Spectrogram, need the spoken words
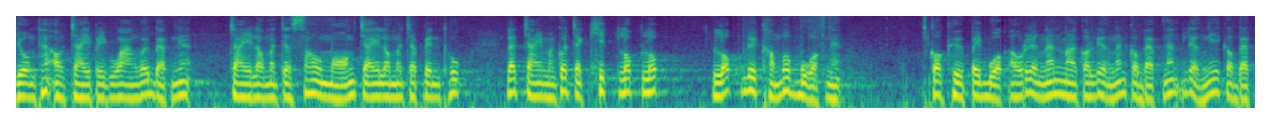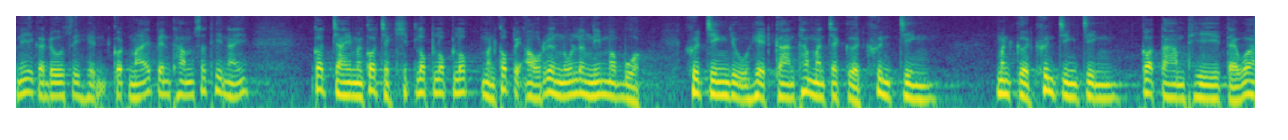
โยมถ้าเอาใจไปวางไว้แบบเนี้ยใจเรามันจะเศร้าหมองใจเรามันจะเป็นทุกข์และใจมันก็จะคิดลบลบลบด้วยคำว่าบวกเนี่ย ก็คือไปบวกเอาเรื่องนั้นมาก็เรื่องนั้นก็แบบนั้น เรื่องนี้ก็แบบนี้ก็ดูสิเห็นกฎหมายเป็นธรรมซะที่ไหน ก็ใจมันก็จะคิดลบลบลบมันก็ไปเอาเรื่องนู้นเรื่องนี้มาบวก คือจริงอยู่เหตุการณ์ถ้ามันจะเกิดขึ้นจริง มันเกิดขึ้นจริง ๆ ก็ตามที แต่ว่า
